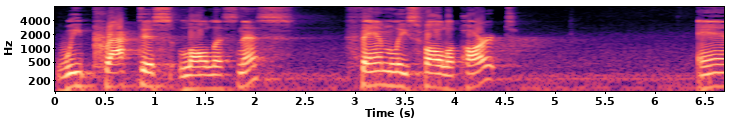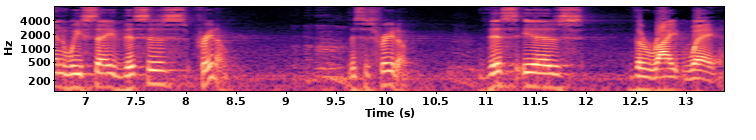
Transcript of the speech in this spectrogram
We practice lawlessness. Families fall apart. And we say, This is freedom. This is freedom. This is the right way.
